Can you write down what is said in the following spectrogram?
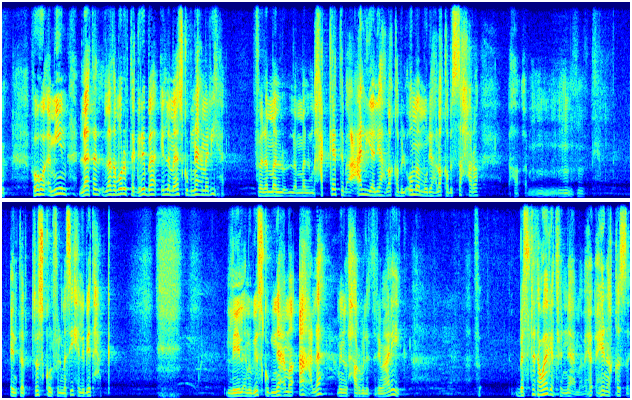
هو أمين لا لا تمر بتجربة إلا ما يسكب نعمة ليها. فلما لما المحكات تبقى عالية ليها علاقة بالأمم وليها علاقة بالصحراء أنت بتسكن في المسيح اللي بيضحك. ليه؟ لأنه بيسكب نعمة أعلى من الحرب اللي بتترمي عليك. بس تتواجد في النعمة. هنا قصة.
